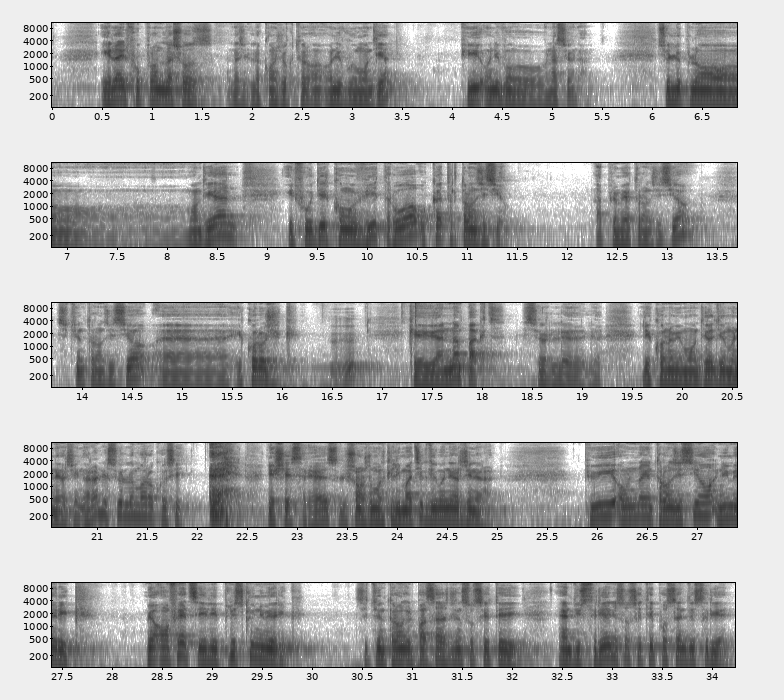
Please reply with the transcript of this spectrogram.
Et là, il faut prendre la chose, la, la conjoncture au niveau mondial, puis au niveau national. Sur le plan mondial, il faut dire qu'on vit trois ou quatre transitions. La première transition, c'est une transition euh, écologique qui a eu un impact sur l'économie mondiale d'une manière générale et sur le Maroc aussi. Les sécheresses, le changement climatique d'une manière générale. Puis on a une transition numérique. Mais en fait, c'est il est plus que numérique. C'est le passage d'une société industrielle à une société post-industrielle.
